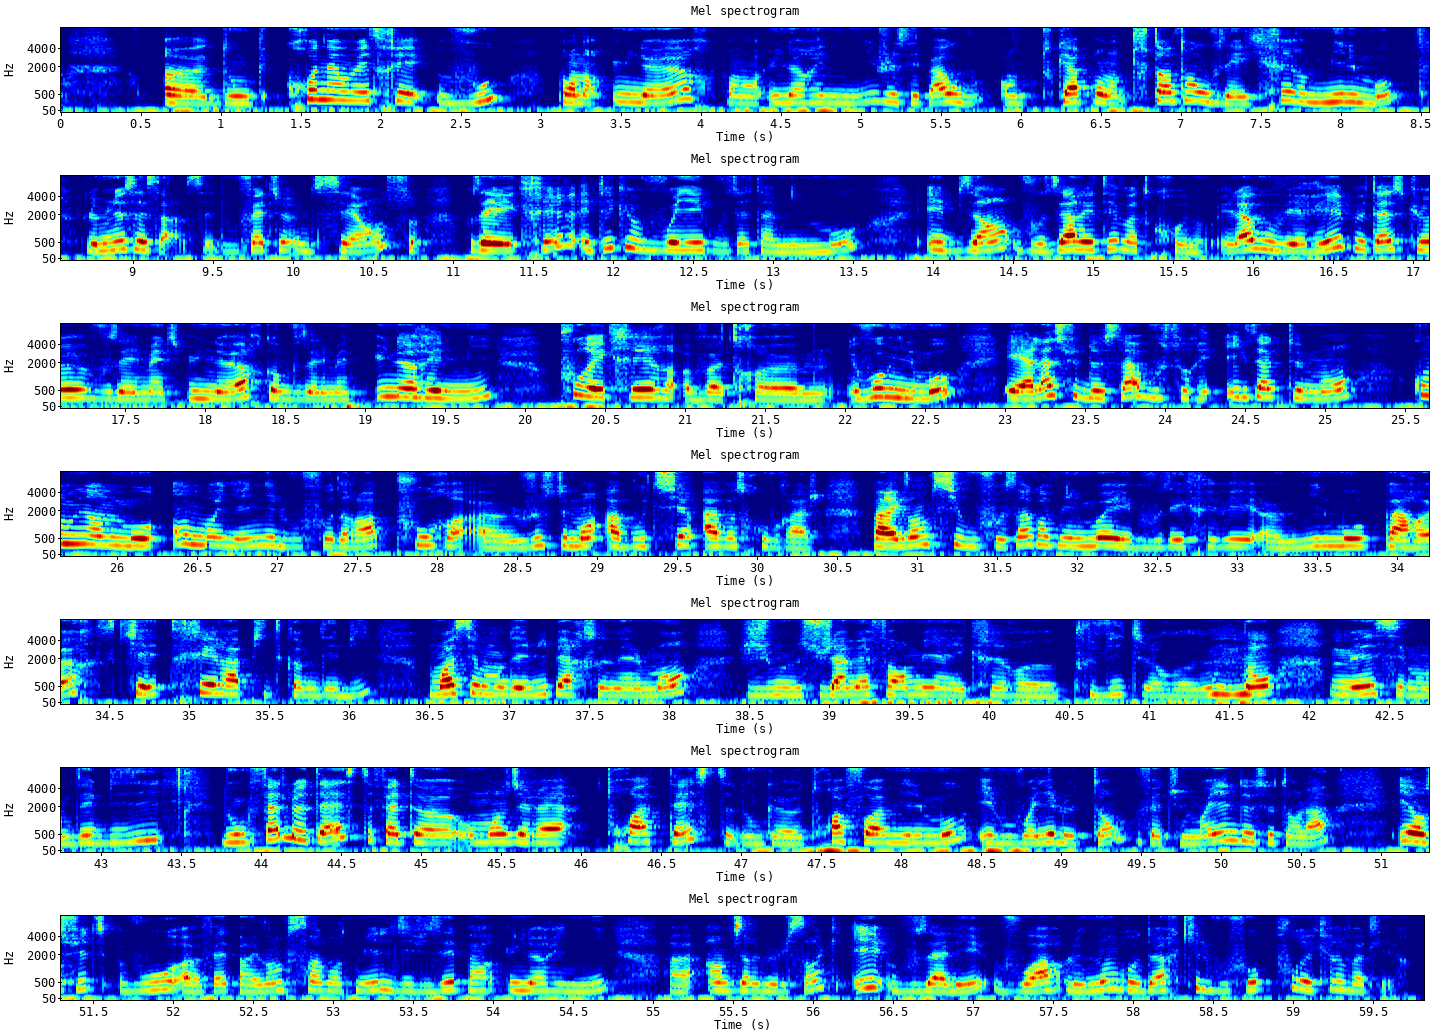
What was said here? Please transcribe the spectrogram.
euh, donc chronométrez-vous pendant une heure, pendant une heure et demie, je sais pas, ou en tout cas pendant tout un temps où vous allez écrire 1000 mots. Le mieux c'est ça, c'est vous faites une séance, vous allez écrire et dès que vous voyez que vous êtes à 1000 mots, eh bien vous arrêtez votre chrono. Et là vous verrez peut-être que vous allez mettre une heure, comme vous allez mettre une heure et demie pour écrire votre, euh, vos 1000 mots. Et à la suite de ça, vous saurez exactement combien de mots en moyenne il vous faudra pour euh, justement aboutir à votre ouvrage. Par exemple, si vous faut 50 000 mots et que vous écrivez 1000 euh, mots par heure, ce qui est très rapide comme débit, moi c'est mon débit personnellement, je me suis jamais formée à écrire euh, plus vite, genre non, mais c'est mon débit. Donc faites le test, faites au moins je dirais 3 tests, donc 3 fois 1000 mots et vous voyez le temps, vous faites une moyenne de ce temps-là. Et ensuite vous faites par exemple 50 000 divisé par 1 heure et demie, 1,5 et vous allez voir le nombre d'heures qu'il vous faut pour écrire votre livre.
